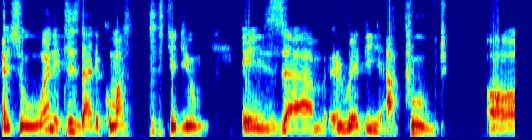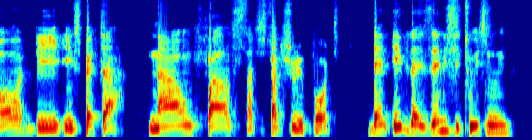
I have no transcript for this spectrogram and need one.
And so when it is that the Kumasi Stadium is um, ready, approved, or the inspector now files satisfactory report, then if there is any situation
